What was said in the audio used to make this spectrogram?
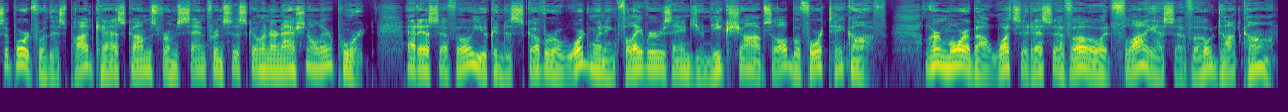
Support for this podcast comes from San Francisco International Airport. At SFO, you can discover award winning flavors and unique shops all before takeoff. Learn more about what's at SFO at flysfo.com.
